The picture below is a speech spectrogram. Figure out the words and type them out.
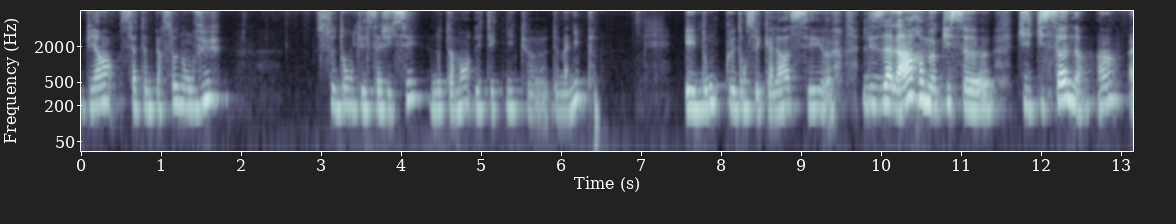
eh bien, certaines personnes ont vu ce dont il s'agissait, notamment les techniques euh, de manip, et donc, dans ces cas-là, c'est euh, les alarmes qui se qui, sonnent, hein, à,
